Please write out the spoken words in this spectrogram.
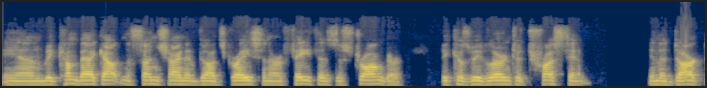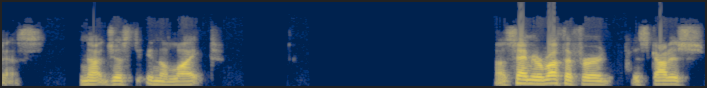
And we come back out in the sunshine of God's grace, and our faith is the stronger because we've learned to trust Him in the darkness, not just in the light. Uh, Samuel Rutherford, the Scottish,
